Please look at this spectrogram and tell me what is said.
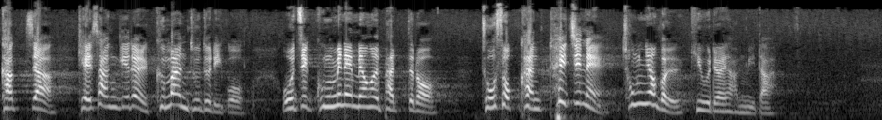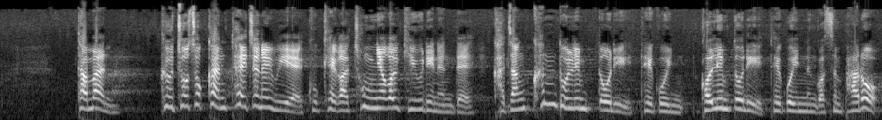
각자 계산기를 그만 두드리고 오직 국민의 명을 받들어 조속한 퇴진에 총력을 기울여야 합니다. 다만 그 조속한 퇴진을 위해 국회가 총력을 기울이는데 가장 큰 돌림돌이 되고 있, 걸림돌이 되고 있는 것은 바로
